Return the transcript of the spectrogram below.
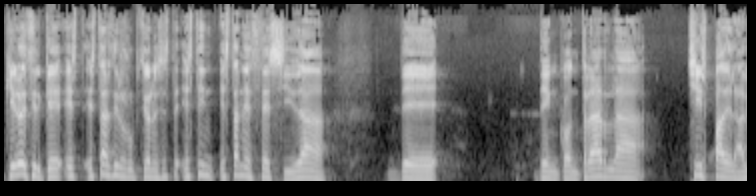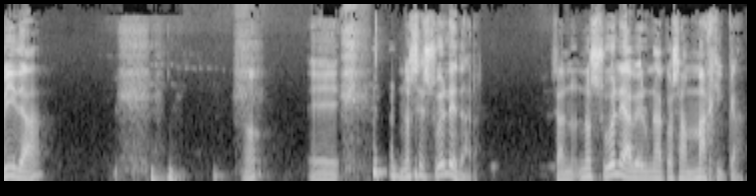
Quiero decir que estas disrupciones, este, este, esta necesidad de, encontrar la chispa de la vida, ¿no? Eh, no se suele dar. O sea, no, suele haber una cosa mágica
